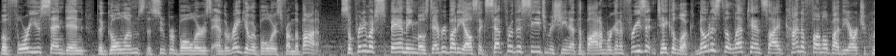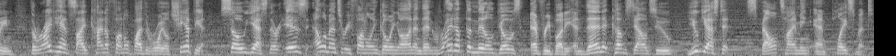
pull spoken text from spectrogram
before you send in the golems, the super bowlers, and the regular bowlers from the bottom. So pretty much spamming most everybody else except for the siege machine at the bottom. We're going to freeze it and take a look. Notice the left-hand side kind of funneled by the Archer Queen, the right-hand side kind of funneled by the Royal Champion. So yes, there is elementary funneling going on, and then right up the middle goes everybody, and then it comes down to, you guessed it, spell timing and placement.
